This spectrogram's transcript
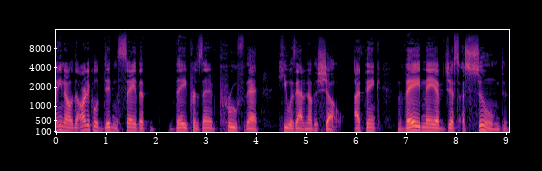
you know, the article didn't say that they presented proof that he was at another show. I think they may have just assumed.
